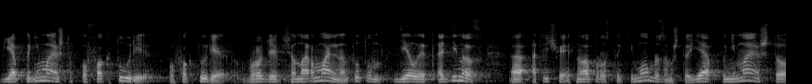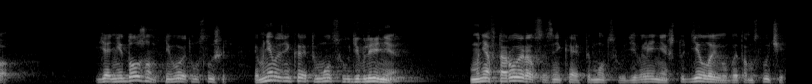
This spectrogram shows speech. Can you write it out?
я понимаю, что по фактуре, по фактуре вроде все нормально, тут он делает один раз, а, отвечает на вопрос таким образом, что я понимаю, что я не должен от него это услышать. И у меня возникает эмоция удивления. У меня второй раз возникает эмоция удивления. Что делаю в этом случае?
